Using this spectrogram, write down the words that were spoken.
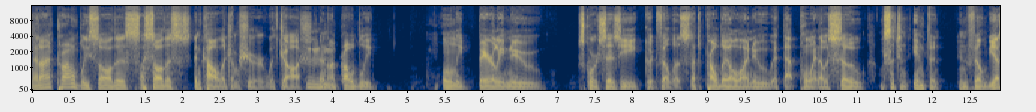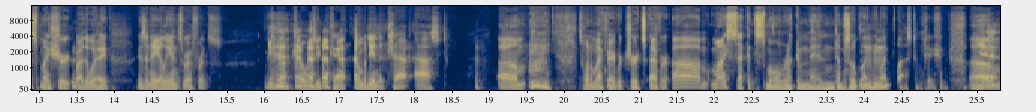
And I probably saw this. I saw this in college, I'm sure, with Josh, and I Mhm. probably only barely knew Scorsese, Goodfellas. That's probably all I knew at that point. I was so I'm such an infant in film. Yes, my shirt, by the way, is an Aliens reference. It's Jonesy the cat. Somebody in the chat asked. Um, it's one of my favorite shirts ever. Um, my second small recommend. I'm so glad Mhm. you liked Last Temptation. Um, Yeah.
